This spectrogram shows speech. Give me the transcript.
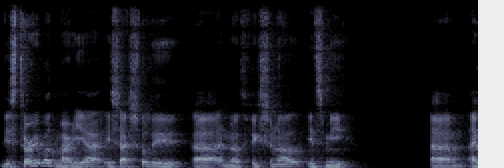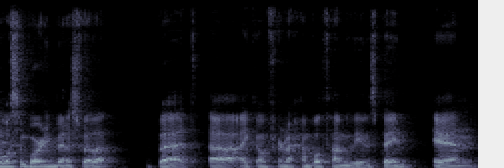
the story about Maria is actually uh, not fictional. It's me. Um, I wasn't born in Venezuela, but uh, I come from a humble family in Spain, and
